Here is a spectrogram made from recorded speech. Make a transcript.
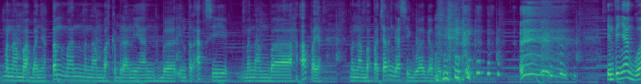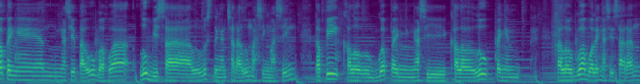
menambah banyak teman, menambah keberanian berinteraksi, menambah apa ya? Menambah pacar enggak sih gua banyak. Intinya gua pengen ngasih tahu bahwa lu bisa lulus dengan cara lu masing-masing. Tapi kalau gua pengen ngasih kalau lu pengen kalau gua boleh ngasih saran,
